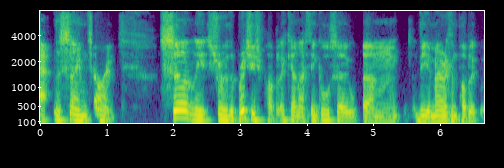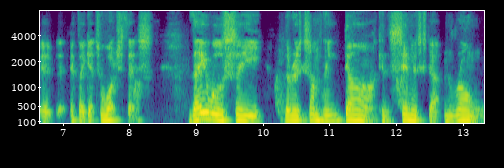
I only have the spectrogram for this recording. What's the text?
At the same time, certainly it's true of the British public, and I think also um, the American public, if they get to watch this, they will see there is something dark and sinister and wrong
